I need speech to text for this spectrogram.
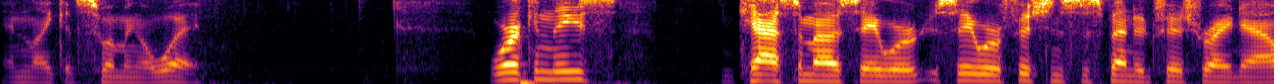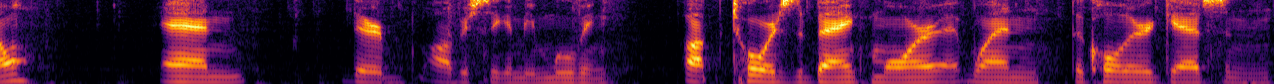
and like it's swimming away. Working these, cast them out. Say we're say we're fishing suspended fish right now, and they're obviously gonna be moving up towards the bank more when the colder it gets. And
